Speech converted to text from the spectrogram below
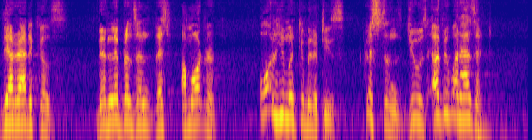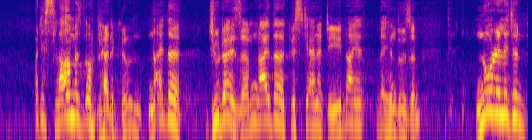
they are radicals. They're liberals and rest are moderate. All human communities, Christians, Jews, everyone has it. But Islam is not radical, neither Judaism, neither Christianity, neither Hinduism. No religion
